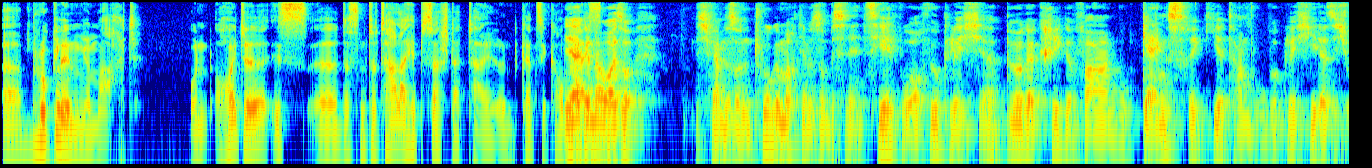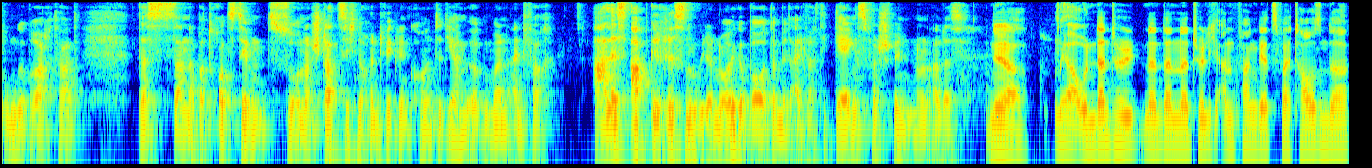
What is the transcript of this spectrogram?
äh, Brooklyn gemacht. Und heute ist äh, das ein totaler Hipster-Stadtteil und kannst dir kaum Ja, leisten. genau, also ich, wir haben da so eine Tour gemacht, die haben so ein bisschen erzählt, wo auch wirklich äh, Bürgerkriege waren, wo Gangs regiert haben, wo wirklich jeder sich umgebracht hat dass dann aber trotzdem zu so einer Stadt sich noch entwickeln konnte. Die haben irgendwann einfach alles abgerissen und wieder neu gebaut, damit einfach die Gangs verschwinden und alles. Ja, ja, und dann, dann natürlich Anfang der 2000er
